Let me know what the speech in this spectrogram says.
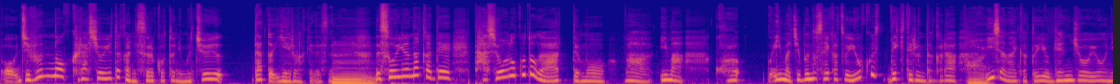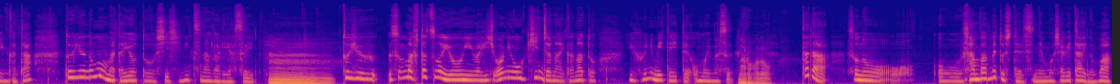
お自分の暮らしを豊かにすることに夢中だと言えるわけですうね。ん。でそういう中で多少のことがあってもまあ今こ今自分の生活をよくできてるんだから、はいい、いじゃないかという現状容認型というのもまた与党支持につながりやすいうんという、そまあ、2つの要因は非常に大きいんじゃないかなというふうに見ていて思います。なるほど。ただそのお3番目としてですね申し上げたいのは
